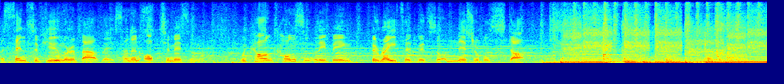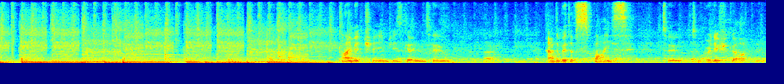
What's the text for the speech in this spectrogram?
a sense of humour about this and an optimism, we can't constantly be berated with sort of miserable stuff. Climate change is going to uh, add a bit of spice to, to British gardening.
